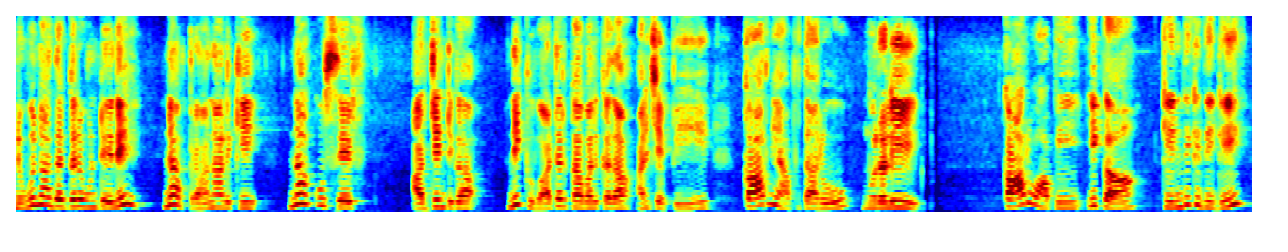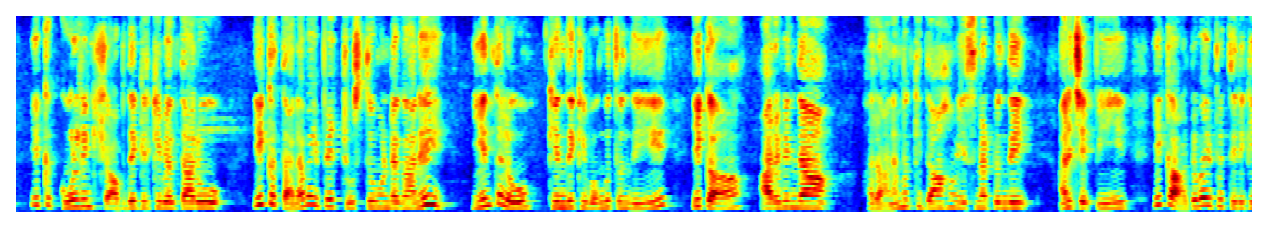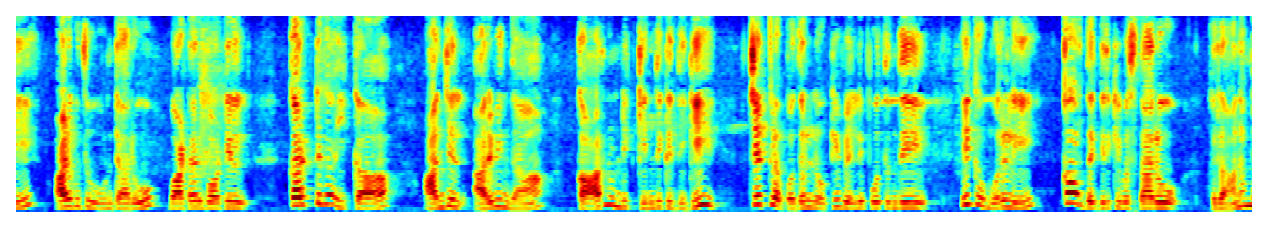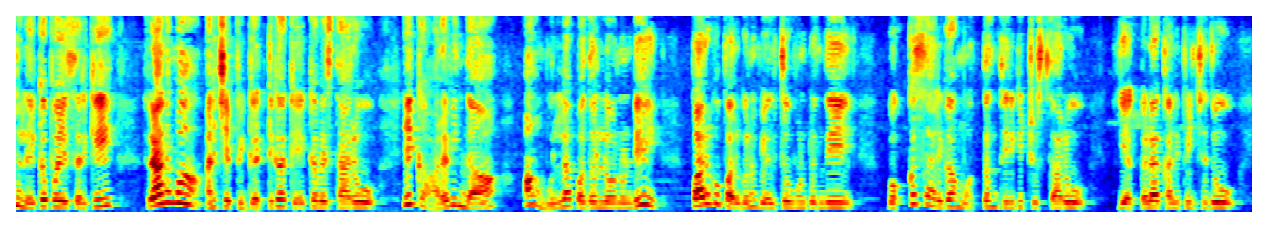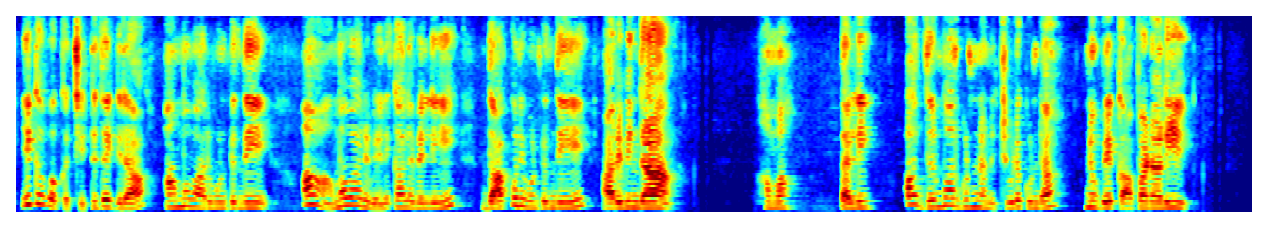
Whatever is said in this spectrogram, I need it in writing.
నువ్వు నా దగ్గర ఉంటేనే నా ప్రాణాలకి నాకు సేఫ్. అర్జెంటుగా నీకు వాటర్ కావాలి కదా అని చెప్పి కార్ని ఆపుతారు మురళి. కారు ఆపి ఇక కిందికి దిగి ఇక కూల్ డ్రింక్ షాప్ దగ్గరికి వెళ్తారు. ఇక తన వైపే చూస్తూ ఉండగానే ఇంతలో కిందికి వంగుతుంది. ఇక అరవింద రానమ్మకి దాహం వేసినట్టుంది అని చెప్పి ఇక అటువైపు తిరిగి అడుగుతూ ఉంటారు వాటర్ బాటిల్. కరెక్ట్గా ఇక అంజల్ అరవింద కారు నుండి కిందికి దిగి చెట్ల పొదల్లోకి వెళ్ళిపోతుంది. ఇక మురళి కార్ దగ్గరికి వస్తారు. రానమ్మ లేకపోయేసరికి రానమ్మ అని చెప్పి గట్టిగా కేక వేస్తారు. ఇక అరవింద ఆ ముళ్ళ పొదల్లో నుండి పరుగు పరుగును వెళ్తూ ఉంటుంది. ఒక్కసారిగా మొత్తం తిరిగి చూస్తారు. ఎక్కడా కనిపించదు. ఇక ఒక చెట్టు దగ్గర అమ్మవారు ఉంటుంది. ఆ అమ్మవారి వెనకాల వెళ్ళి దాక్కుని ఉంటుంది అరవింద! అమ్మా తల్లి ఆ దుర్మార్గుడు నన్ను చూడకుండా నువ్వే కాపాడాలి.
